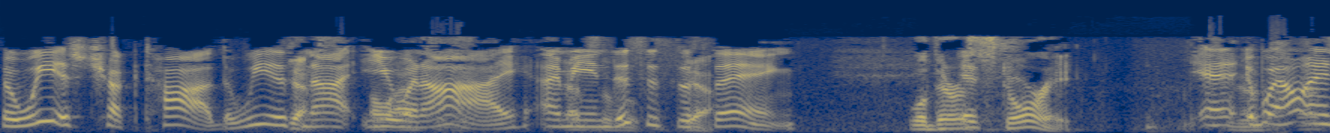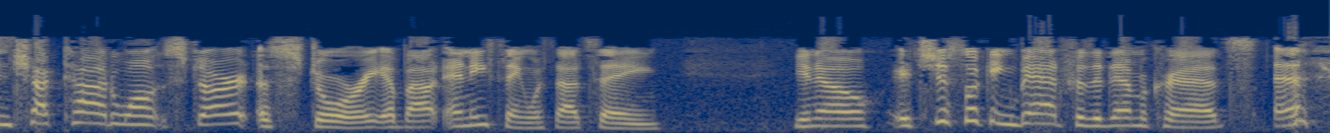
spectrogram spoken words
The we is Chuck Todd. The we is Yes. not Oh, you and I. I mean, this is the Yeah. thing. well, they're a story. And, know, well, and Chuck Todd won't start a story about anything without saying, you know, it's just looking bad for the Democrats. And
